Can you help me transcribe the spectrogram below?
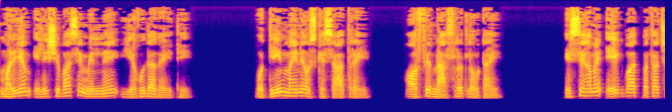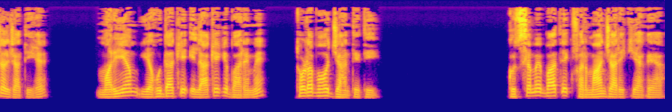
मरियम एलिशिबा से मिलने यहूदा गई थी। वो तीन महीने उसके साथ रही और फिर नासरत लौट आई। इससे हमें एक बात पता चल जाती है, मरियम यहूदा के इलाके के बारे में थोड़ा बहुत जानती थी। कुछ समय बाद एक फरमान जारी किया गया।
